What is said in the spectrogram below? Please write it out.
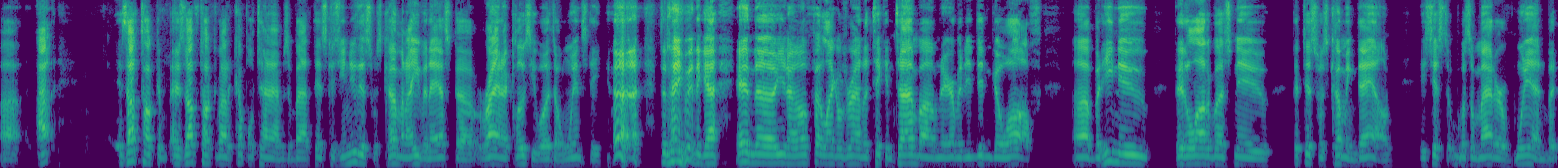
Uh, I as I've talked as I've talked about a couple of times about this because you knew this was coming. I even asked uh, Ryan how close he was on Wednesday to name the guy, and uh, you know I felt like I was around a ticking time bomb there, but it didn't go off. Uh, but he knew that a lot of us knew that this was coming down. It's just it was a matter of when. But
